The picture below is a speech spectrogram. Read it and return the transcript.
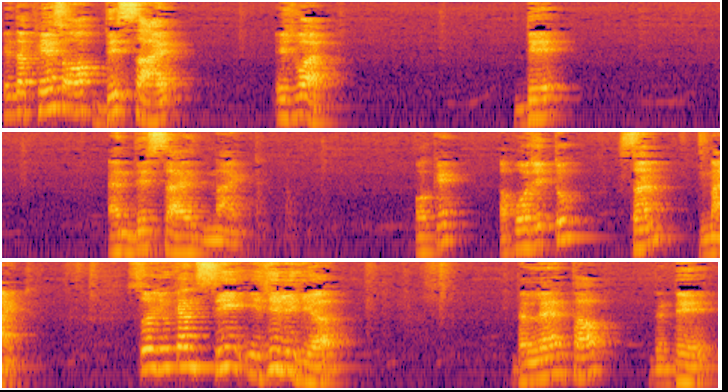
in the face of this side is what? Day and this side night. Okay? Opposite to sun, night. So you can see easily here the length of the day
